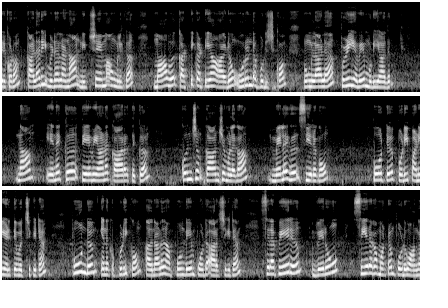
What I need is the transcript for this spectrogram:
இருக்கணும். கலரி விடலைன்னா நிச்சயமாக உங்களுக்கு மாவு கட்டி கட்டியாக ஆகிடும் உருண்டை பிடிச்சிக்கும். உங்களால் புழியவே முடியாது. நான் எனக்கு தேவையான காரத்துக்கு கொஞ்சம் காஞ்ச மிளகாய் மிளகு சீரகம் போட்டு பொடி பண்ணி எடுத்து வச்சுக்கிட்டேன். பூண்டு எனக்கு பிடிக்கும். அதனால் நான் பூண்டையும் போட்டு அரைச்சிக்கிட்டேன். சில பேர் வெறும் சீரகம் மட்டும் போடுவாங்க.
